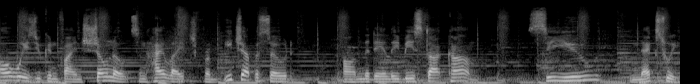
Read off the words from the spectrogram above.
always, you can find show notes and highlights from each episode on thedailybeast.com. See you next week.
